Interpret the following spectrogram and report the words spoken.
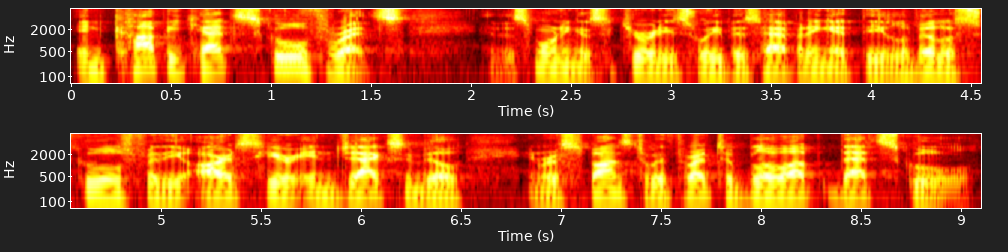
in copycat school threats. And this morning, a security sweep is happening at the La Villa School for the Arts here in Jacksonville in response to a threat to blow up that school.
